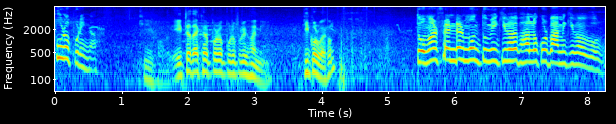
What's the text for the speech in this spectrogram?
পুরোপুরি না। কি বলো? এইটা দেখার পরে পুরোপুরি হয়নি। কি করব এখন? তোমার ফ্রেন্ডের মন তুমি কীভাবে ভালো করবে আমি কীভাবে বলব?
